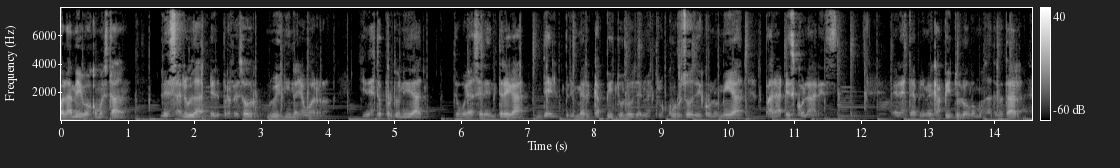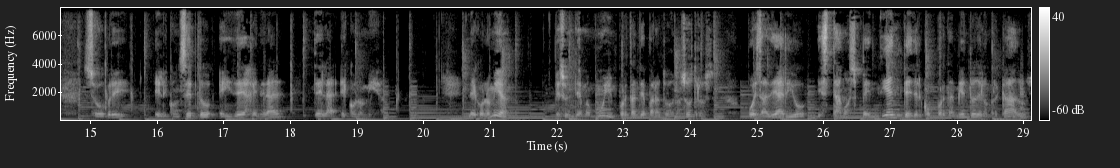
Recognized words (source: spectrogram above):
Hola amigos, ¿cómo están? Les saluda el profesor Luis Ninayaguarra y en esta oportunidad te voy a hacer entrega del primer capítulo de nuestro curso de economía para escolares. En este primer capítulo vamos a tratar sobre el concepto e idea general de la economía. La economía es un tema muy importante para todos nosotros, pues a diario estamos pendientes del comportamiento de los mercados,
